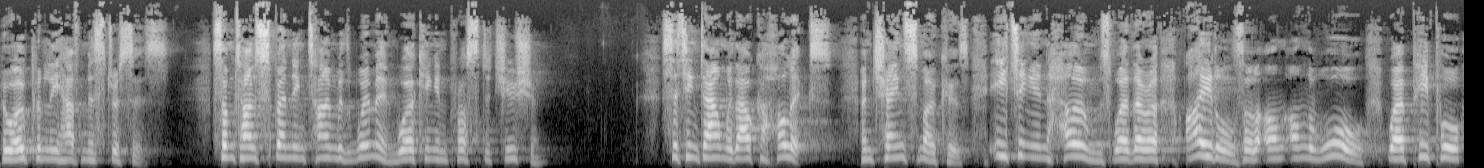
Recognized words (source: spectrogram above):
who openly have mistresses. Sometimes spending time with women working in prostitution. Sitting down with alcoholics and chain smokers, eating in homes where there are idols on, on the wall, where people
